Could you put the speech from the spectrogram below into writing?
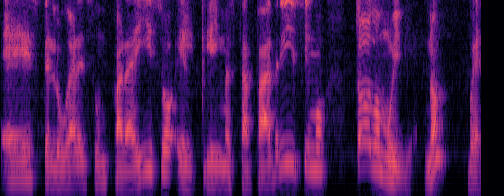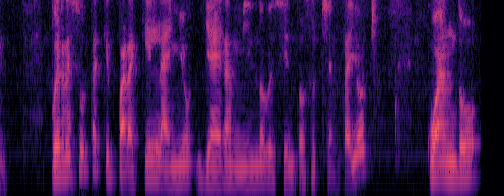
este lugar es un paraíso, el clima está padrísimo, todo muy bien, ¿no? Bueno, pues resulta que para aquel año ya era 1988, cuando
